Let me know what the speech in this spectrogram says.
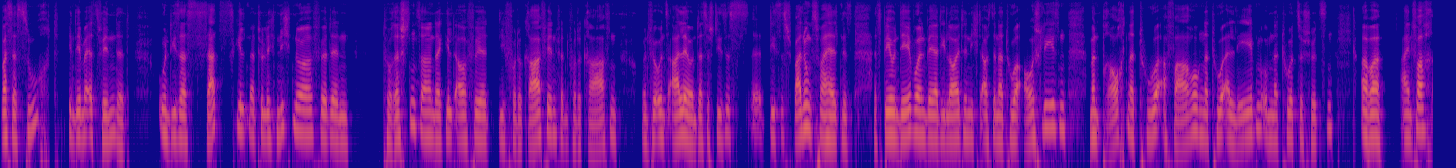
was er sucht, indem er es findet. Und dieser Satz gilt natürlich nicht nur für den Touristen, sondern der gilt auch für die Fotografin, für den Fotografen und für uns alle. Und das ist dieses, äh, dieses Spannungsverhältnis. Als BUND wollen wir ja die Leute nicht aus der Natur ausschließen. Man braucht Naturerfahrung, Naturerleben, um Natur zu schützen. Aber einfach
